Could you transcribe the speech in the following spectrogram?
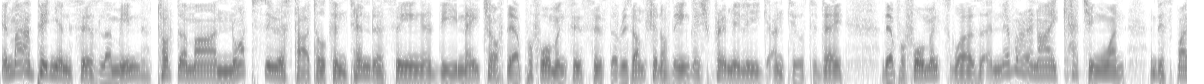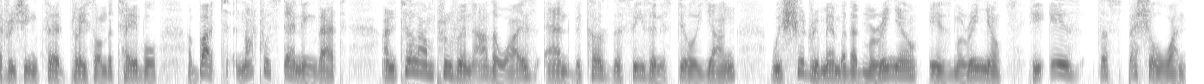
In my opinion, says Lamin, Tottenham are not serious title contenders, seeing the nature of their performances since the resumption of the English Premier League until today. Their performance was never an eye-catching one, despite reaching third place on the table. But notwithstanding that, until I'm proven otherwise, and because the season is still young, we should remember that Mourinho is Mourinho. He is the special one,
